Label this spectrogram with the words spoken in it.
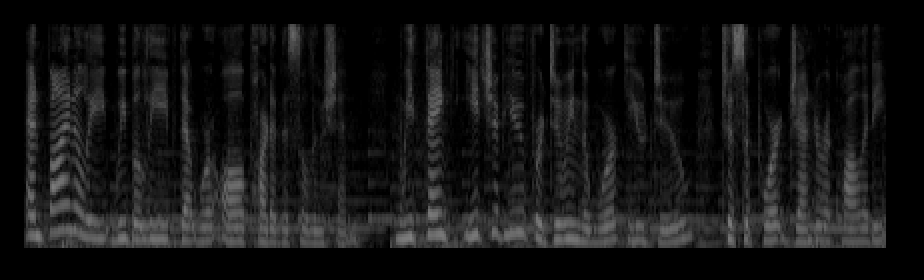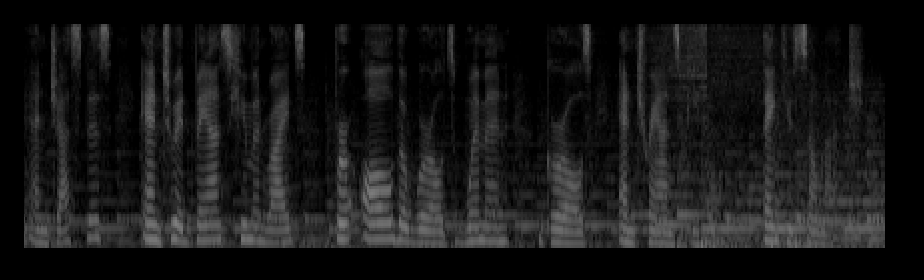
And finally, we believe that we're all part of the solution. We thank each of you for doing the work you do to support gender equality and justice and to advance human rights for all the world's women, girls, and trans people. Thank you so much.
